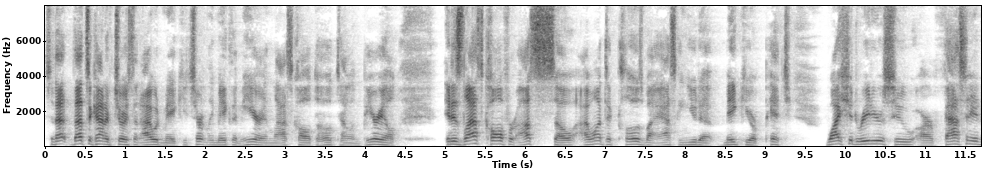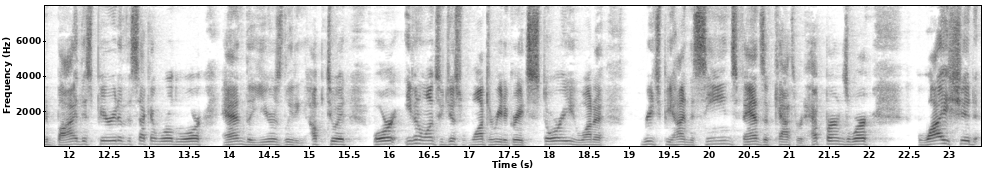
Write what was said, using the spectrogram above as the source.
So that that's the kind of choice that i would make. You'd certainly make them here in last call to hotel imperial. It is last call for us so i want to close by asking you to make your pitch why should readers who are fascinated by this period of the Second World War and the years leading up to it, or even ones who just want to read a great story, who want to reach behind the scenes, fans of Katharine Hepburn's work, why should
